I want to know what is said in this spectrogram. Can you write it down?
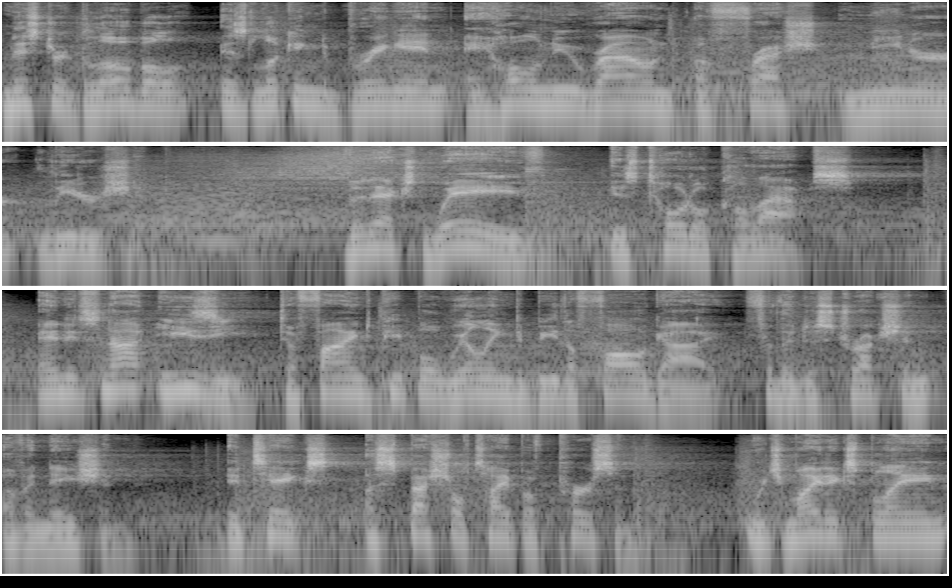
Mr. Global is looking to bring in a whole new round of fresh, meaner leadership. The next wave is total collapse. And it's not easy to find people willing to be the fall guy for the destruction of a nation. It takes a special type of person, which might explain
